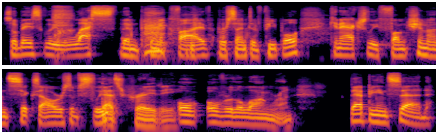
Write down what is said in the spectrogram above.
So basically, less than 0.5% of people can actually function on six hours of sleep That's crazy. o- over the long run. That being said,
